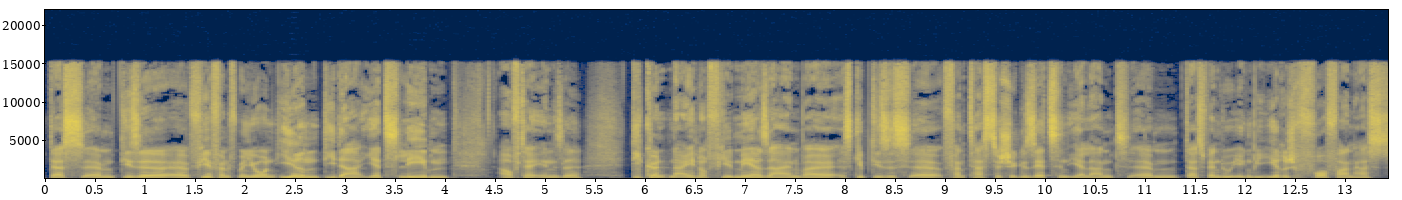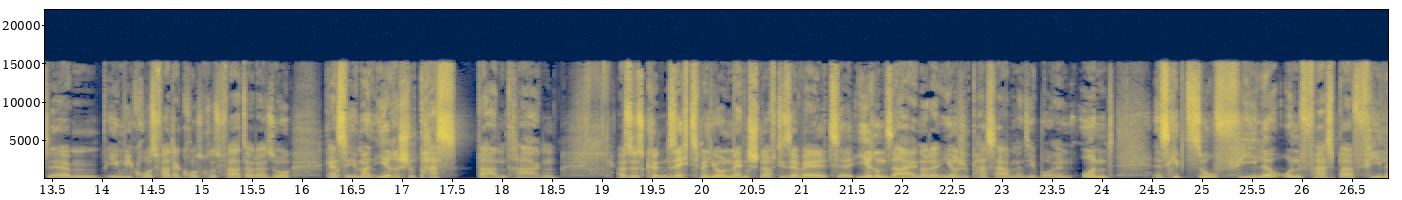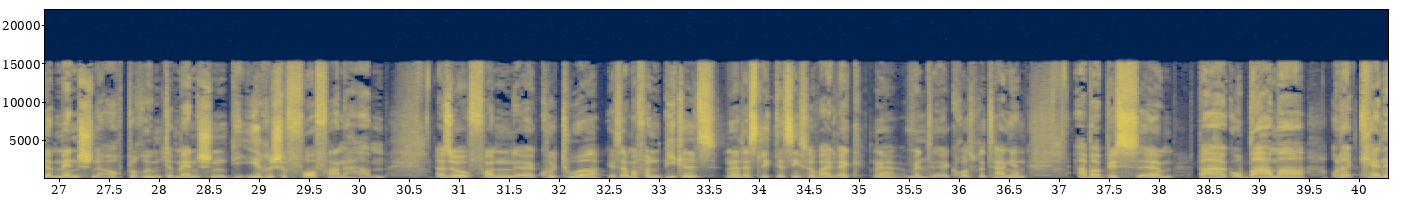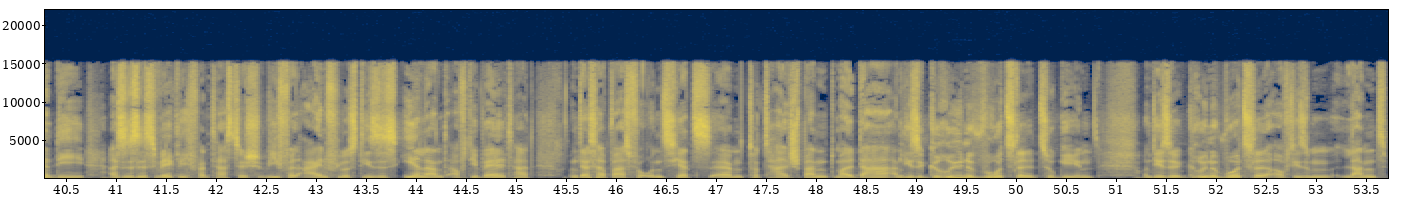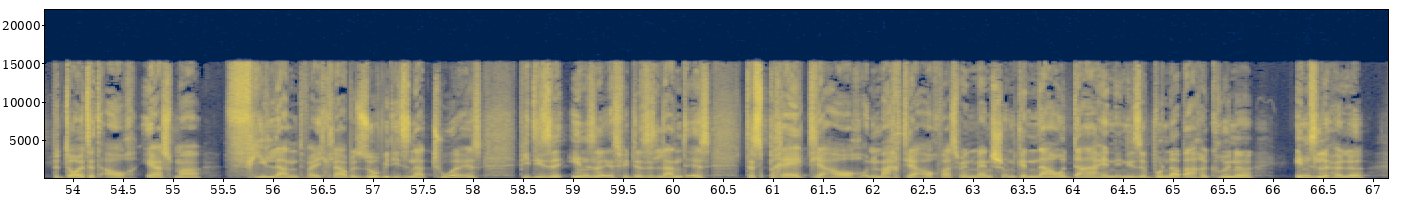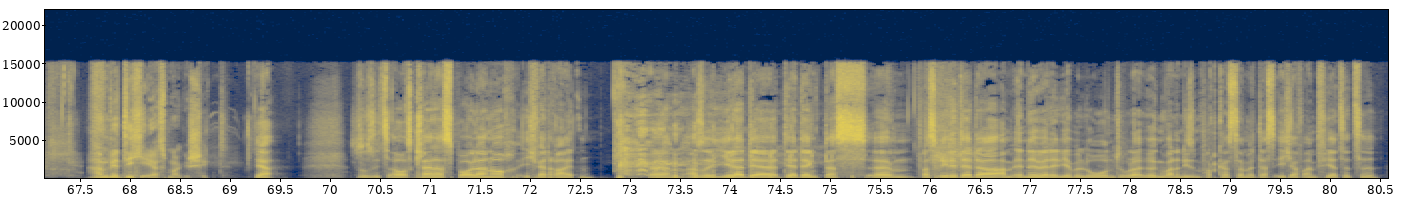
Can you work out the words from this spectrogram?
dass ähm, diese äh, vier, fünf Millionen Iren, die da jetzt leben, auf der Insel. Die könnten eigentlich noch viel mehr sein, weil es gibt dieses äh, fantastische Gesetz in Irland, ähm, dass wenn du irgendwie irische Vorfahren hast, ähm, irgendwie Großvater, Großgroßvater oder so, kannst du immer einen irischen Pass beantragen. Also es könnten 60 Millionen Menschen auf dieser Welt äh, Iren sein oder einen irischen Pass haben, wenn sie wollen. Und es gibt so viele, unfassbar viele Menschen, auch berühmte Menschen, die irische Vorfahren haben. Also von äh, Kultur, ich sag mal von Beatles, ne, das liegt jetzt nicht so weit weg ne, mit hm. äh, Großbritannien, aber bis ähm, Barack Obama oder Kennedy. Also es ist wirklich fantastisch, wie viel Einfluss dieses Irland auf die Welt hat. Und deshalb war es für uns jetzt ähm, total spannend, mal da an diese grüne Wurzel zu gehen. Und diese grüne Wurzel auf diesem Land bedeutet auch erstmal viel Land, weil ich glaube, so wie diese Natur ist, wie diese Insel ist, wie dieses Land ist, das prägt ja auch und macht ja auch was mit Menschen. Und genau dahin, in diese wunderbare grüne Inselhölle, haben wir dich erstmal geschickt. Ja, so sieht's aus. Kleiner Spoiler noch, ich werde reiten. ähm, also jeder, der, der denkt, dass, ähm, was redet der da? Am Ende werdet ihr belohnt oder irgendwann in diesem Podcast damit, dass ich auf einem Pferd sitze.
